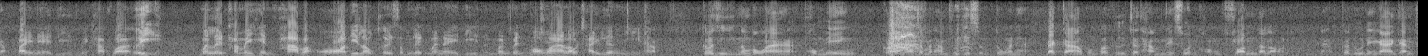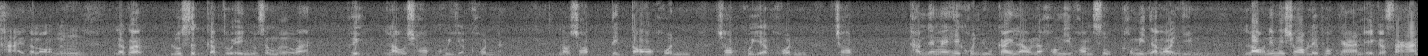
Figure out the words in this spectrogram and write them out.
กลับไปในอดีตไหมครับว่าเอ้ย มันเลยทำให้เห็นภาพว่าอ๋อที่เราเคยสำเร็จมาในอดีตนั้นมันเป็นเพราะโอเคว่าเราใช้เรื่องนี้ครับ ก็จริงๆต้องบอกว่าผมเองก่อนหน้าจะมาทำธุรกิจส่วนตัวเนี่ยแบ็กกราวผมก็คือจะทำในส่วนของฟรอนต์ตลอดเลยนะครับก็ดูในงานการขายตลอดเลยอืมแล้วก็รู้สึกกับตัวเองอยู่เสมอว่าเฮ้ยเราชอบคุยกับคนนะเราชอบติดต่อคนชอบคุยกับคนชอบ ทำยังไงให้คนอยู่ใกล้เราแล้วเขามีความสุขเขามีแต่รอยยิ้ม เรานี่ไม่ชอบเลยพวกงานเอกสาร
